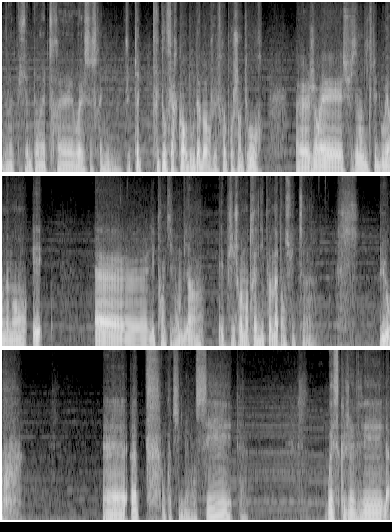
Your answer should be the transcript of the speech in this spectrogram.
Et puis ça me permettrait... Ouais, ce serait... Je vais peut-être plutôt faire Cordoue d'abord. Je le ferai au prochain tour. Euh, j'aurai suffisamment d'XP de gouvernement et les points qui vont bien. Et puis je remonterai le diplomate ensuite euh, plus haut. Euh, hop, on continue d'avancer. Où est-ce que j'avais là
